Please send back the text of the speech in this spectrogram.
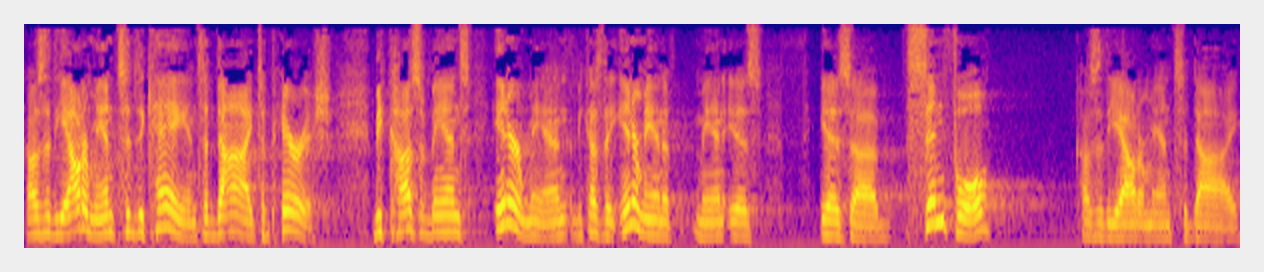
causes the outer man to decay and to die, to perish. Because of man's inner man, because the inner man of man is, is uh, sinful, causes the outer man to die.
